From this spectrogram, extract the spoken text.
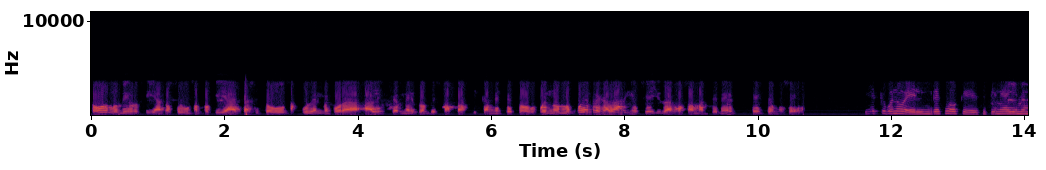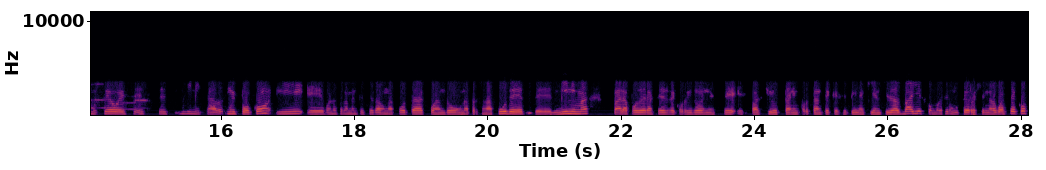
Todos los libros que ya no se usan, porque ya casi todos acuden mejor al internet donde está prácticamente todo, pues nos lo pueden regalar y así ayudarnos a mantener este museo. Y es que, bueno, el ingreso que se tiene ahí en el museo es, es, limitado, muy poco, y eh, bueno, solamente se da una cuota cuando una persona acude de mínima para poder hacer recorrido en este espacio tan importante que se tiene aquí en Ciudad Valles, como es el Museo Regional Huasteco.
